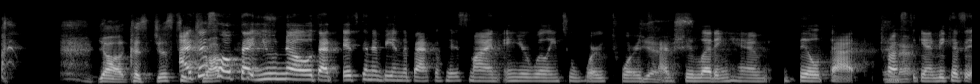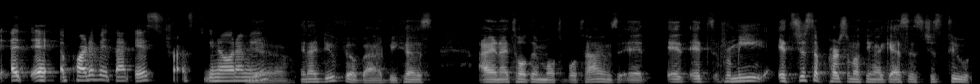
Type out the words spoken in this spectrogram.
yeah because just to I just drop- hope that you know that it's going to be in the back of his mind and you're willing to work towards actually letting him build that trust I- again because it, it, it- a part of it that is trust. You know what I mean? Yeah, and I do feel bad because I and I told him multiple times it it it's for me it's just a personal thing I guess it's just to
